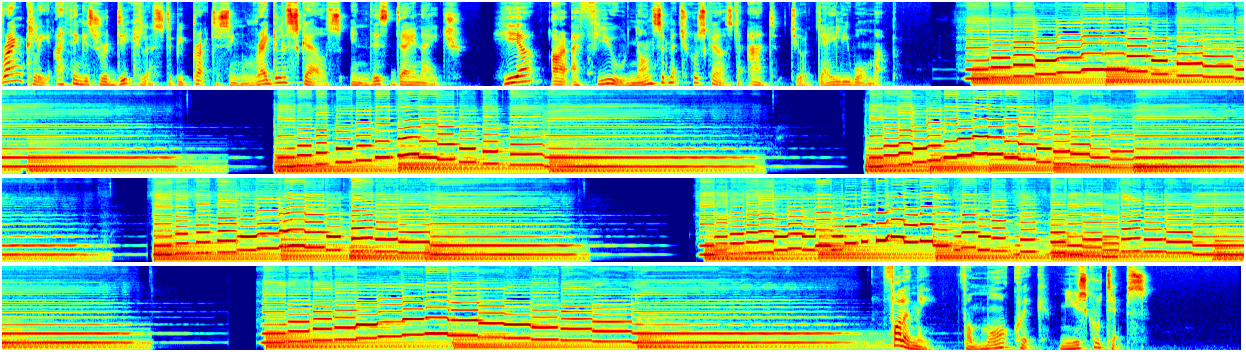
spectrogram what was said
Frankly, I think it's ridiculous to be practicing regular scales in this day and age. Here are a few non-symmetrical scales to add to your daily warm-up. Follow me for more quick musical tips.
